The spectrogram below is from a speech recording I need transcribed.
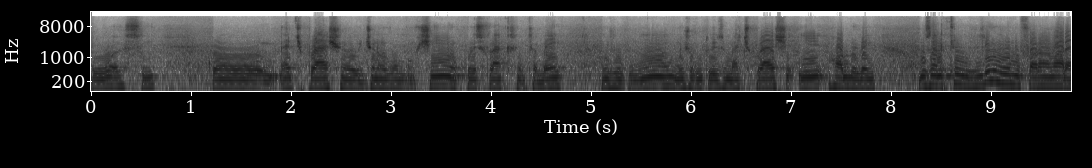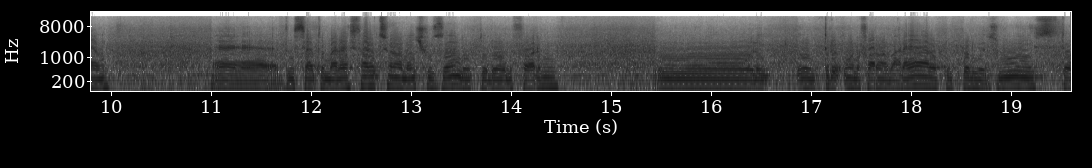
boa assim, com Matt Flash de novo um montinho, Chris Flexon também, no jogo 1, no jogo 2 o Matt Flash e Rob Ray usando aquele lindo uniforme amarelo. É, do Seattle Mariners tradicionalmente usando aquele uniforme o, o, uniforme amarelo com cores azuis então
